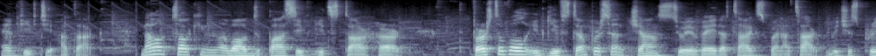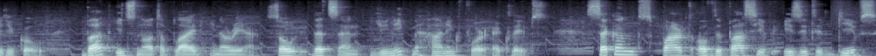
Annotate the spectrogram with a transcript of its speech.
and 50 attack. Now talking about the passive, it's Star Heart. First of all, it gives 10% chance to evade attacks when attacked, which is pretty cool, but it's not applied in Arena, so that's an unique mechanic for Eclipse. Second part of the passive is that it gives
